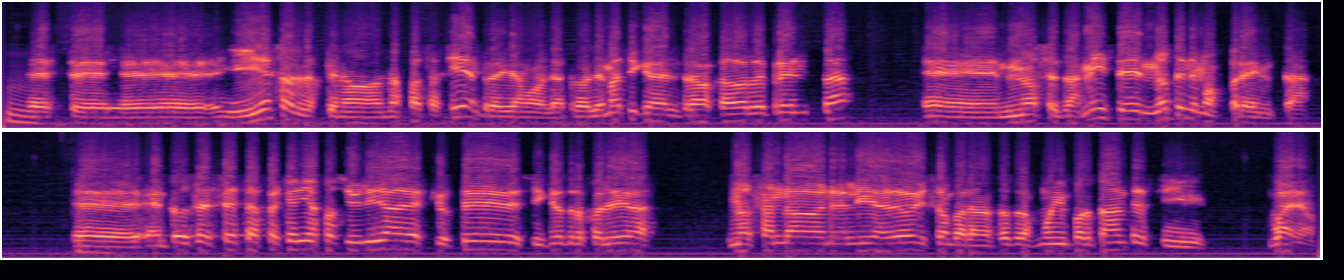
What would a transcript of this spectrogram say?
Mm. Este, y eso es lo que nos pasa siempre, digamos, la problemática del trabajador de prensa eh, no se transmite, no tenemos prensa. Eh, entonces estas pequeñas posibilidades que ustedes y que otros colegas nos han dado en el día de hoy son para nosotros muy importantes y bueno,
